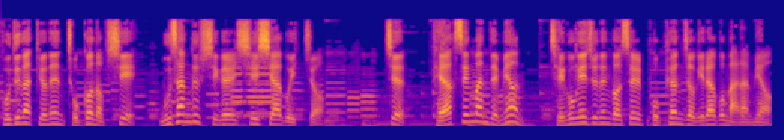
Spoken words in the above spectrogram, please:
고등학교는 조건 없이 무상급식을 실시하고 있죠. 즉, 대학생만 되면 제공해주는 것을 보편적이라고 말하며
